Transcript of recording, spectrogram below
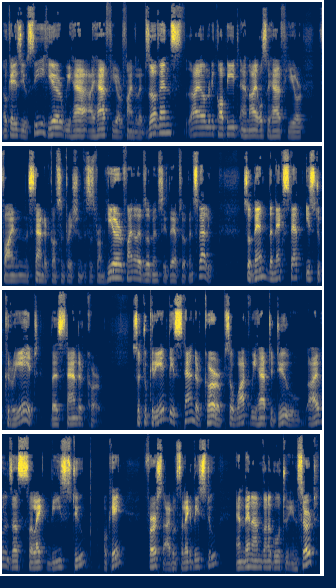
Okay, as you see here, we have I have here final absorbance I already copied, and I also have here fine standard concentration. This is from here. Final absorbance is the absorbance value. So then the next step is to create the standard curve. So to create the standard curve, so what we have to do, I will just select these two, okay? First, I will select these two, and then I'm gonna go to insert.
